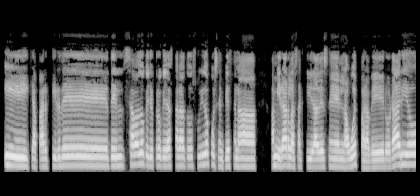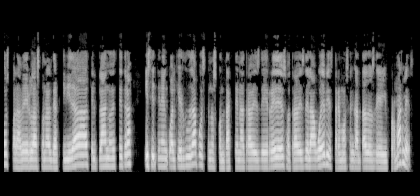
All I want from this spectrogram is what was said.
y que a partir del sábado, que yo creo que ya estará todo subido, pues empiecen a, a mirar las actividades en la web para ver horarios, para ver las zonas de actividad, el plano, etcétera, Y si tienen cualquier duda, pues que nos contacten a través de redes o a través de la web y estaremos encantados de informarles.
